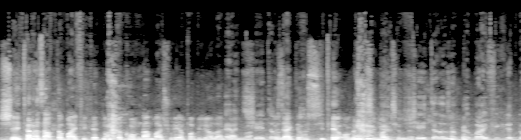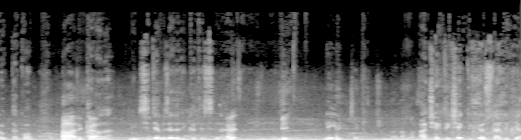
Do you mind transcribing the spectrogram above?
şeytan azapta bayfikret.com'dan başvuru yapabiliyorlar Evet, galiba. şeytan Özellikle azapta- bu site onun için mi açıldı? Şeytan azapta byfikret.com Harika. Aman ha. Sitemize de dikkat etsinler. Evet. Bir Neyi? Çek. Ha çektik çektik gösterdik ya.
